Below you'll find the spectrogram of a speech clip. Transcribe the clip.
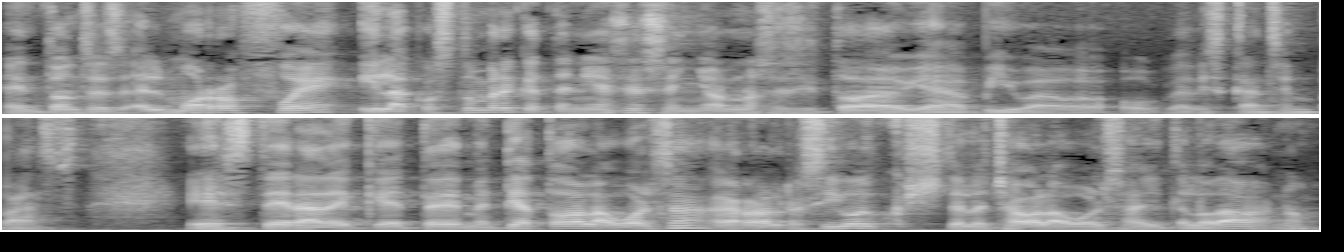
Entonces el morro fue y la costumbre que tenía ese señor, no sé si todavía viva o, que descanse en paz, este era de que te metía toda la bolsa, agarraba el recibo y te lo echaba a la bolsa y te lo daba, ¿no?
